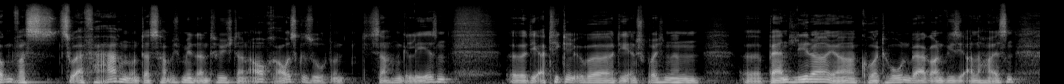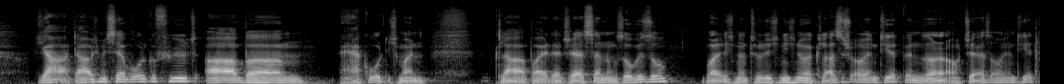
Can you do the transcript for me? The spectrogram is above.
irgendwas zu erfahren. Und das habe ich mir natürlich dann auch rausgesucht und die Sachen gelesen. Äh, die Artikel über die entsprechenden äh, Bandleader, ja, Kurt Hohenberger und wie sie alle heißen. Ja, da habe ich mich sehr wohl gefühlt, aber naja gut, ich meine, klar, bei der Jazz-Sendung sowieso, weil ich natürlich nicht nur klassisch orientiert bin, sondern auch Jazz orientiert.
